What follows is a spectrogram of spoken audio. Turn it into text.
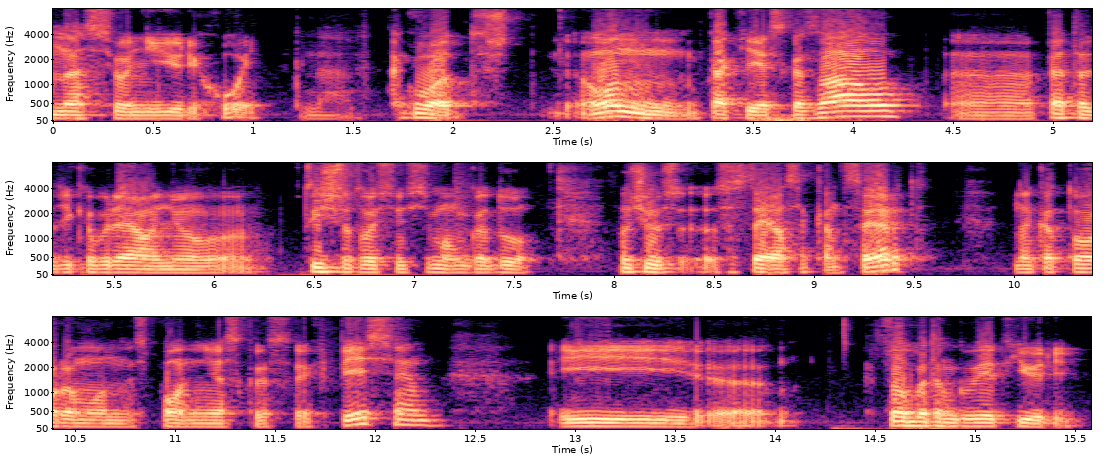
у нас сегодня Юрий Хой. Да. Так вот, он, как я и сказал, 5 э, декабря у него в 1987 году случился, состоялся концерт, на котором он исполнил несколько своих песен. И э, что об этом говорит Юрий?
